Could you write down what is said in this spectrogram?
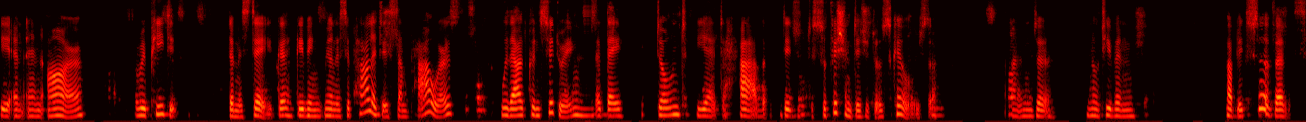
PNRR, repeated the mistake, giving municipalities some powers without considering that they don't yet have digi sufficient digital skills and uh, not even public servants.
